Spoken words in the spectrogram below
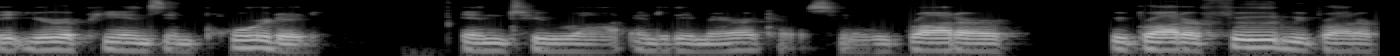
that Europeans imported into uh, into the Americas. You know, we brought our we brought our food, we brought our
